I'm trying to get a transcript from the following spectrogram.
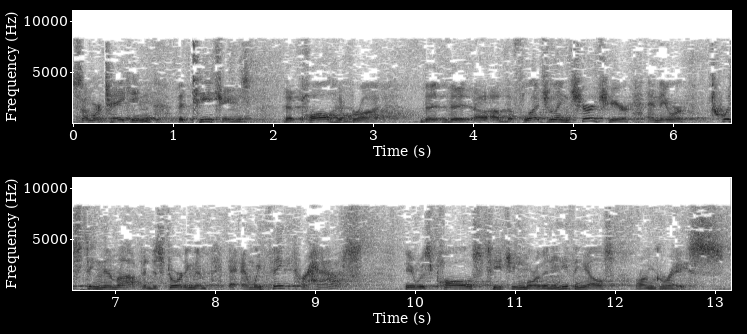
Some were taking the teachings that Paul had brought the, the, uh, of the fledgling church here, and they were twisting them up and distorting them. And we think perhaps it was Paul's teaching more than anything else on grace.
